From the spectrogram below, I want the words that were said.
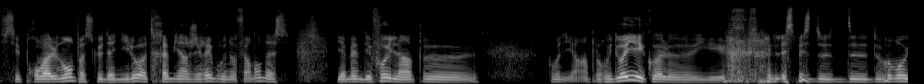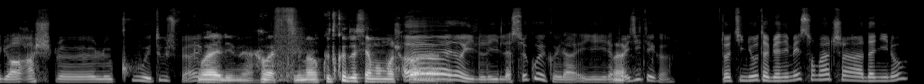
c'est probablement parce que Danilo a très bien géré Bruno Fernandez. Il y a même des fois, il l'a un peu comment dire, un peu rudoyé, quoi. L'espèce de, de, de, moment où il lui arrache le, le cou et tout. Je fais, ouais, il met, ouais, il met un coup de coude aussi à un moment, je crois. Ah ouais, non, il l'a secoué, quoi. Il a, il, a pas hésité, quoi. Toi, Tigno, t'as bien aimé son match à Danilo?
